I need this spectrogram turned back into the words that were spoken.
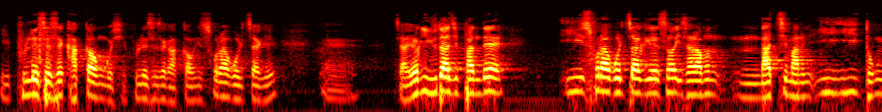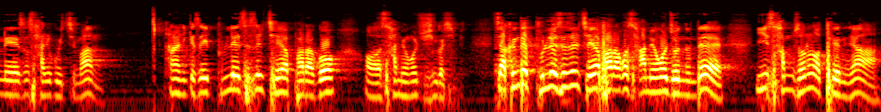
이 블레셋에 가까운 곳이 블레셋에 가까운 이 소라 골짜기. 예. 자 여기 유다 지파인데 이 소라 골짜기에서 이 사람은 음, 낳지만은 이, 이 동네에서 살고 있지만 하나님께서 이 블레셋을 제압하라고 어, 사명을 주신 것입니다. 자, 그런데 블레셋을 제압하라고 사명을 줬는데 이 삼손은 어떻게 했느냐?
